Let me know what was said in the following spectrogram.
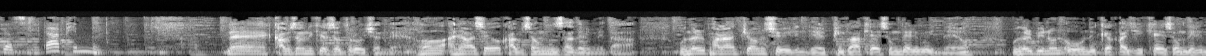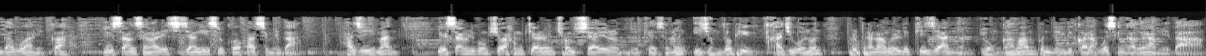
최은옥이었습니다. 빗물. 네, 감성님께서 들어오셨네요. 어, 안녕하세요. 감성 인사드립니다. 오늘 반환점 수요일인데 비가 계속 내리고 있네요. 오늘 비는 오후 늦게까지 계속 내린다고 하니까 일상생활에 지장이 있을 것 같습니다. 하지만 1310씨와 함께하는 청취자 여러분들께서는 이 정도 비 가지고는 불편함을 느끼지 않는 용감한 분들일 거라고 생각을 합니다.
